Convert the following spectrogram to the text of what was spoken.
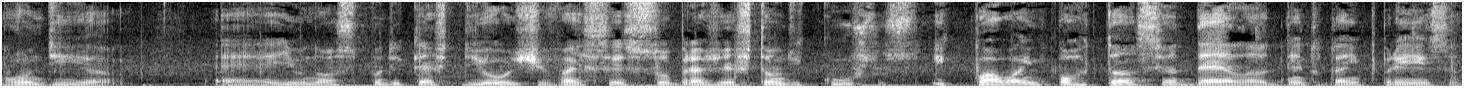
Bom dia. É, e o nosso podcast de hoje vai ser sobre a gestão de custos e qual a importância dela dentro da empresa,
